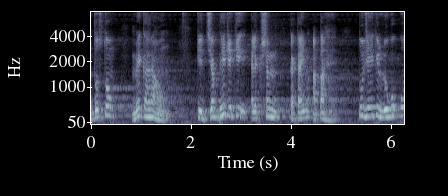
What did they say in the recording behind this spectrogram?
दोस्तों, मैं कह रहा हूँ कि जब भी जो कि इलेक्शन का टाइम आता है तो जो है कि लोगों को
